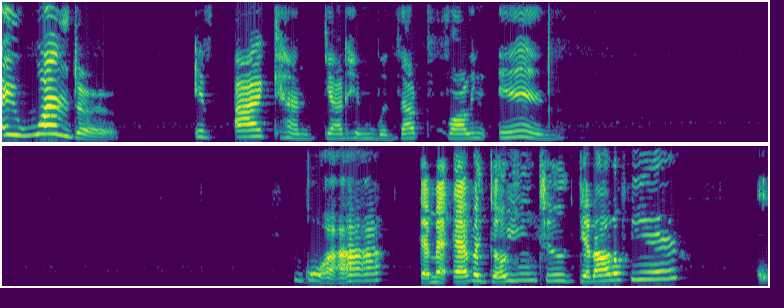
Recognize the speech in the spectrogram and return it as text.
I wonder if I can get him without falling in. Quack. Am I ever going to get out of here?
